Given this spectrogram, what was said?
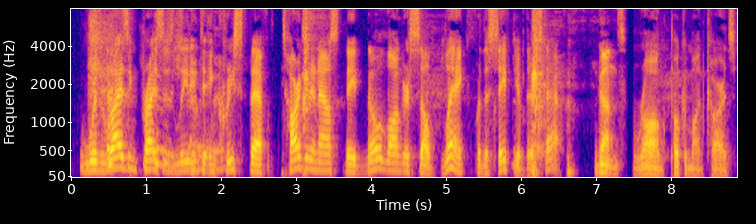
With rising prices leading to increased theft, Target announced they'd no longer sell blank for the safety of their staff. Guns. Wrong. Pokemon cards.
